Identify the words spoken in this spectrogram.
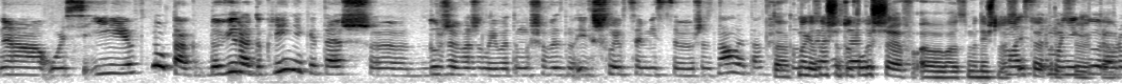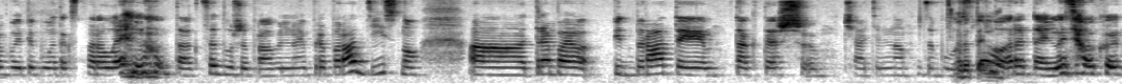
Е, Ось і ну так, довіра до клініки теж е, дуже важлива, тому що ви йшли в це місце, ви вже знали, так що Так, тут ну я знаю, що тут лише е, з медичною освітою майстер манікюра так. робити ботокс паралельно. Так, це дуже правильно. І препарат дійсно а, треба підбирати так теж тщательно забула Ретельно. слово. Ретельно, дякую.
